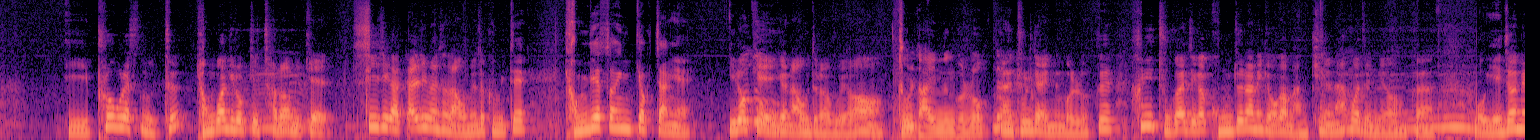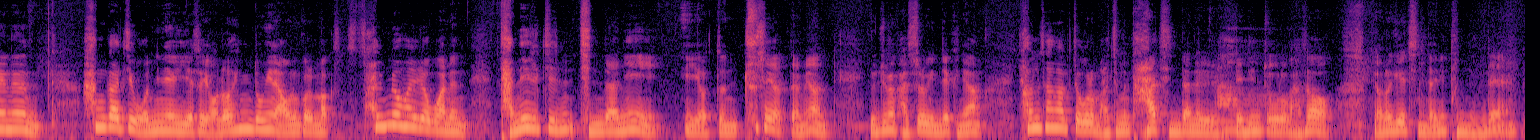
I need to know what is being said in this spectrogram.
이 progress note 경과 기록지처럼 이렇게 CG가 깔리면서 나오면서 그 밑에 경계성 인격 장애 이렇게 얘기가 나오더라고요. 둘 다 있는 걸로? 네, 둘 다 있는 걸로. 그 흔히 두 가지가 공존하는 경우가 많기는 하거든요. 그러니까 뭐 예전에는 한 가지 원인에 의해서 여러 행동이 나오는 걸 막 설명하려고 하는 단일 진, 진단이 이 어떤 추세였다면 요즘에 갈수록 이제 그냥 현상학적으로 맞으면 다 진단을 내린 쪽으로 가서 여러 개의 진단이 붙는데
